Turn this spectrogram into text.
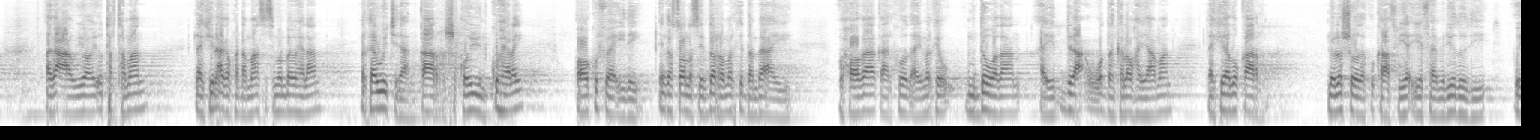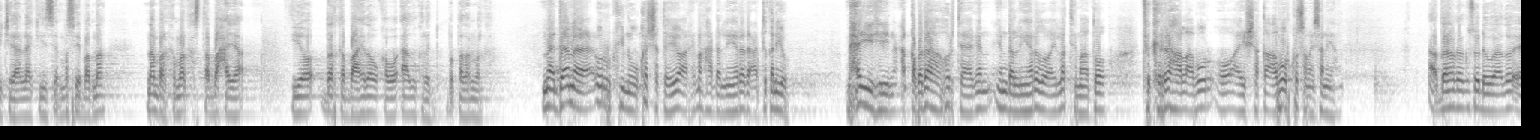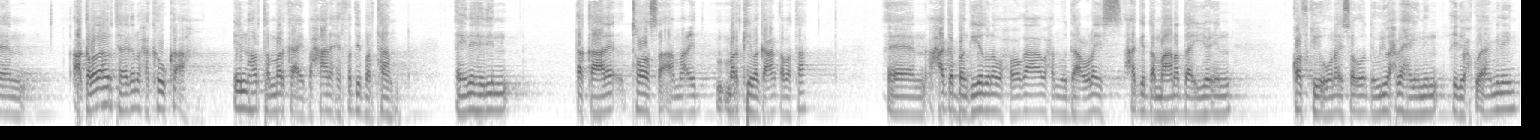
laga caawiyo ay u tartamaan. Laakiin agabka dhammaan si siman bay u helaan. Markaa way jiraan. Qaar shaqooyin ku helay oo ku faa'iiday. Inkastoo nasiib darro markii dambe ay waxoogaa qaarkood ay markay muddo wadaan ay dhinac wadan kale hayaamaan laakiin adu qaar noloshooda ku kaafiya iyo faamilyadoodii way jiraan. Laakiinse ma sii badna nambarka markasta baxaya iyo dadka baahida u qabo aada u kala badan marka. Maadaama ururkiinu uu ka shaqeeyo arrimaha dhallinyarada cabdiqaniyow maxay yihiin caqabadaha hortaagan in dhallinyaradu ay la timaado fikira hal abuur oo ay shaqo abuur ku samaysanayaan haddaan halkaa ku soo dhowaado caqabadaha hortaagan waxaa kow ka ah in horta marka ay baxaan xirfadii bartaan ayna helin dhaqaale toosa ama cid markiiba gacan qabata. Xagga bangiyaduna waxoogaa waxaad moodaa culays xaggii damaanadda iyo in qofkii uuna isagoo de weli waxba haynin cidi wax ku aaminayn.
